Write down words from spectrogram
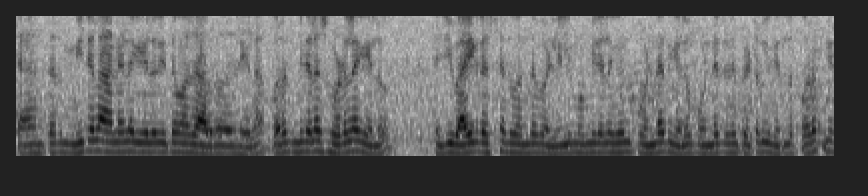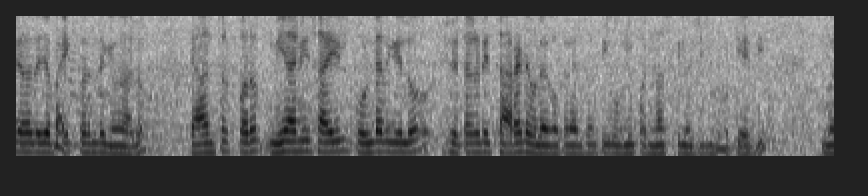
त्यानंतर मी त्याला आणायला गेलो तिथं माझा अर्धा तास गेला. परत मी त्याला सोडायला गेलो. त्याची बाईक रस्त्यात बंद पडलेली. मग मी त्याला घेऊन पोंड्यात गेलो. पोंड्यात त्याने पेट्रोल घेतलं. परत मी त्याला त्याच्या बाईकपर्यंत घेऊन आलो. त्यानंतर परत मी आणि साहिल पोंड्यात गेलो. शेताकडे चारा ठेवला आहे बकऱ्यांचा. ती ओणी पन्नास किलोची जी मोठी आहे ती. मग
